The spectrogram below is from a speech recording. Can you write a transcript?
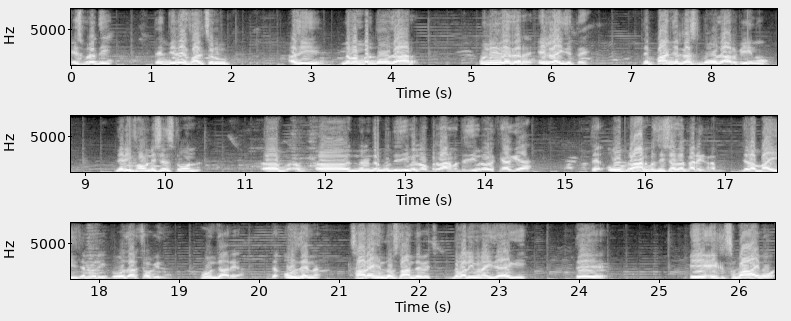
ਇਸ ਪ੍ਰਤੀ। ਤੇ ਜਿਹਦੇ ਫਲਸਰੂਪ ਅਸੀਂ ਨਵੰਬਰ 2019 ਦੇ ਅੰਦਰ ਇਹ ਲੜਾਈ ਜਿੱਤੇ ਤੇ 5 ਅਗਸਤ 2020 ਨੂੰ ਜਿਹੜੀ ਫਾਊਂਡੇਸ਼ਨ ਸਟੋਨ ਨਰਿੰਦਰ ਮੋਦੀ ਜੀ ਵੱਲੋਂ, ਪ੍ਰਧਾਨ ਮੰਤਰੀ ਜੀ ਵੱਲੋਂ ਰੱਖਿਆ ਗਿਆ ਤੇ ਉਹ ਪ੍ਰਾਣ ਪ੍ਰਤਿਸ਼ਠਾ ਦਾ ਕਾਰਜਕ੍ਰਮ ਜਿਹੜਾ 22 ਜਨਵਰੀ 2024 ਨੂੰ ਹੋਣ ਜਾ ਰਿਹਾ। ਤੇ ਉਸ ਦਿਨ ਸਾਰੇ ਹਿੰਦੁਸਤਾਨ ਦੇ ਵਿੱਚ ਦੀਵਾਲੀ ਮਨਾਈ ਜਾਏਗੀ ਤੇ ਇਹ ਇੱਕ ਸਮਾਜ ਨੂੰ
